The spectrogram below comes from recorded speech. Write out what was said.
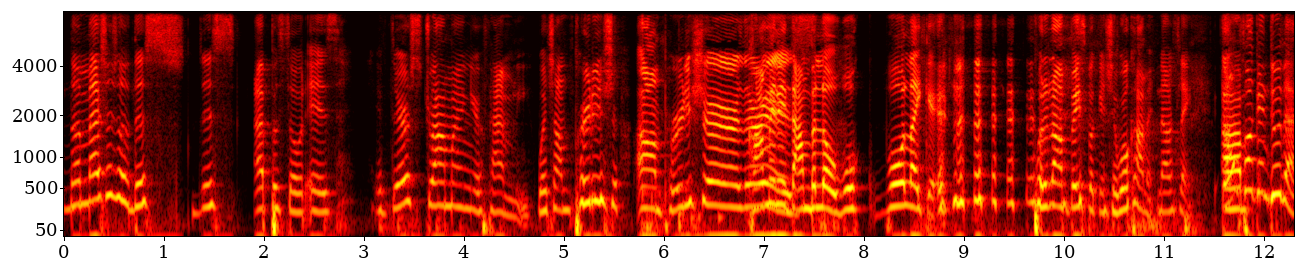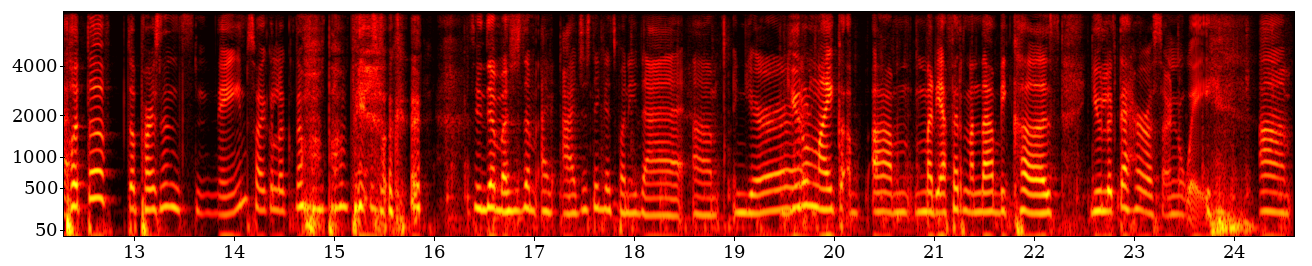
the message of this this episode is if there's drama in your family, which I'm pretty sure I'm pretty sure there Comment is. it down below. We'll we'll like it. Put it on Facebook and shit. We'll comment. No, I'm saying don't Um, fucking do that. Put the the person's name so I can look them up on Facebook. Cynthia messaged them. I, I just think it's funny that um you're you don't like um Maria Fernanda because you looked at her a certain way. um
